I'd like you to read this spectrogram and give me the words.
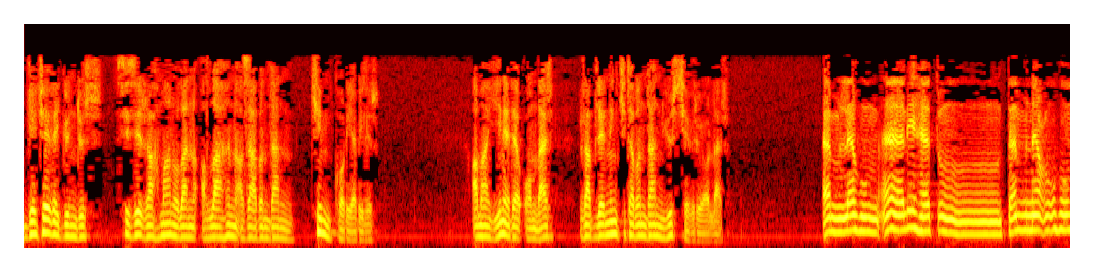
gece ve gündüz sizi Rahman olan Allah'ın azabından kim koruyabilir? Ama yine de onlar Rablerinin kitabından yüz çeviriyorlar.'' اَمْ لَهُمْ آلِهَةٌ تَمْنَعُهُمْ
